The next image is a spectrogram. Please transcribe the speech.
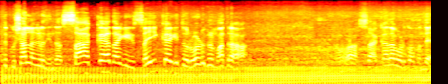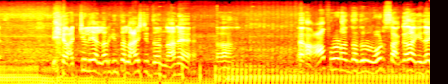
ಇದು ಕುಶಾಲನಗರದಿಂದ ಸಾಕಾಗಿ ಸೈಕಾಗಿತ್ತು ರೋಡ್ಗಳು ಮಾತ್ರ ಆ್ಯಕ್ಚುಲಿ ಎಲ್ಲರಿಗಿಂತ ಲಾಸ್ಟ್ ಇದ್ದವನು ನಾನೇ. ಆಫ್ ರೋಡ್ ಅಂತಂದ್ರೆ ರೋಡ್ ಸಾಕಾಗಿದೆ.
